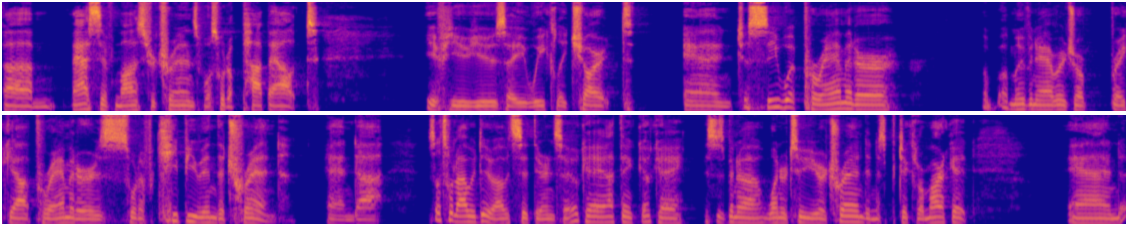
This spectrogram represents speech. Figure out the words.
um, massive monster trends will sort of pop out if you use a weekly chart and just see what parameter, a moving average or breakout parameters sort of keep you in the trend. And uh, so that's what I would do. I would sit there and say, okay, I think, okay, this has been a one or two year trend in this particular market. And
